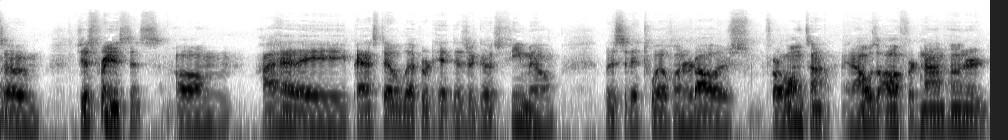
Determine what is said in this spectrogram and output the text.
So just for instance, um, I had a pastel leopard het desert ghost female listed at twelve hundred dollars for a long time, and I was offered nine hundred.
